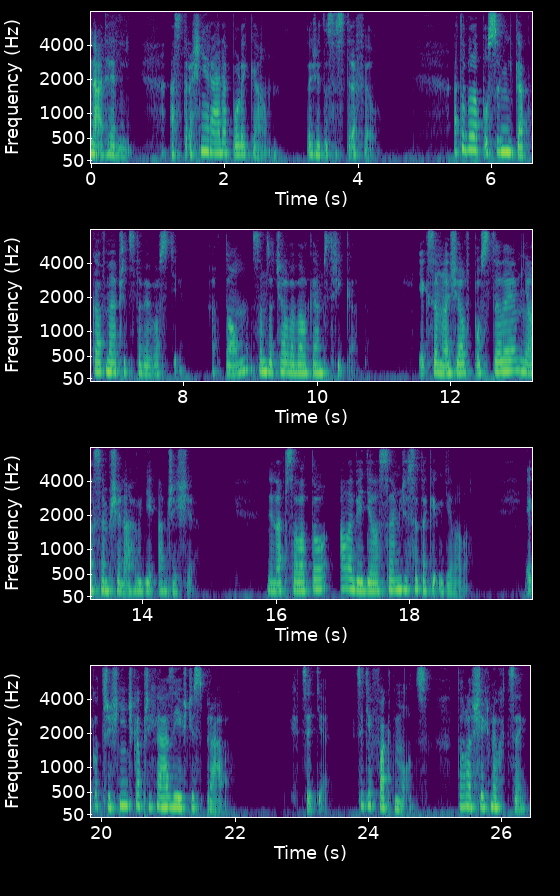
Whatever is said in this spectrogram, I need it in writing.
Nádherný. A strašně ráda polikám, takže to se strefil. A to byla poslední kapka v mé představivosti. A v tom jsem začal ve velkém stříkat. Jak jsem ležel v posteli, měl jsem vše na hrudi a břiše. Nenapsala to, ale věděl jsem, že se taky udělala. Jako třešnička přichází ještě zpráva. Chci tě. Chci tě fakt moc. Tohle všechno chci.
